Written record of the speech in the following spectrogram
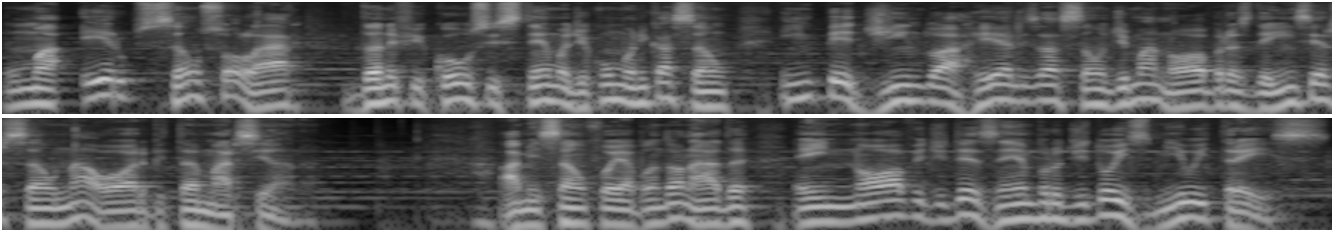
uma erupção solar danificou o sistema de comunicação, impedindo a realização de manobras de inserção na órbita marciana. A missão foi abandonada em 9 de dezembro de 2003.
